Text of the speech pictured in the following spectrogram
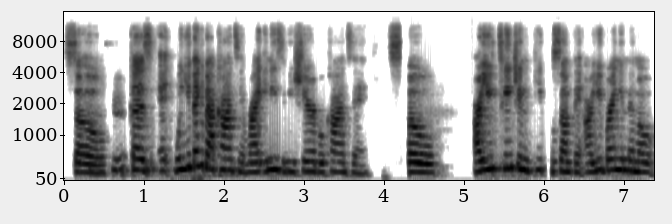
So, because mm-hmm. when you think about content, right, it needs to be shareable content. So, are you teaching people something? Are you bringing them, a,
